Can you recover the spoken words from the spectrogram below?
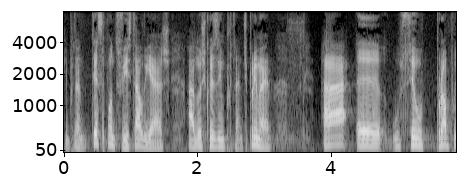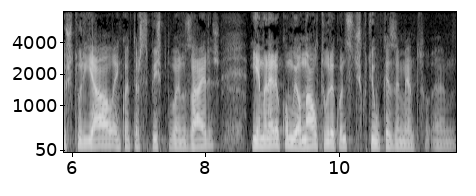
E, portanto, desse ponto de vista, aliás, há duas coisas importantes. Primeiro, há uh, o seu próprio historial enquanto arcebispo de Buenos Aires e a maneira como ele, na altura, quando se discutiu o casamento um,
